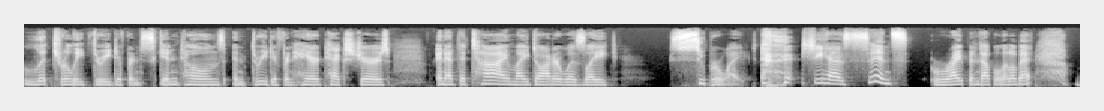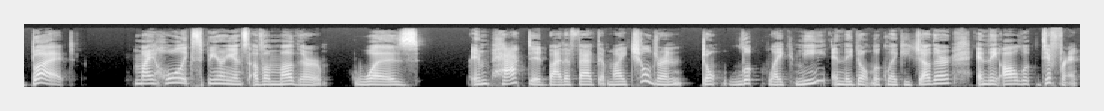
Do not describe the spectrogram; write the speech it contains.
literally three different skin tones and three different hair textures. And at the time, my daughter was like super white. she has since ripened up a little bit, but my whole experience of a mother was impacted by the fact that my children don't look like me and they don't look like each other and they all look different.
